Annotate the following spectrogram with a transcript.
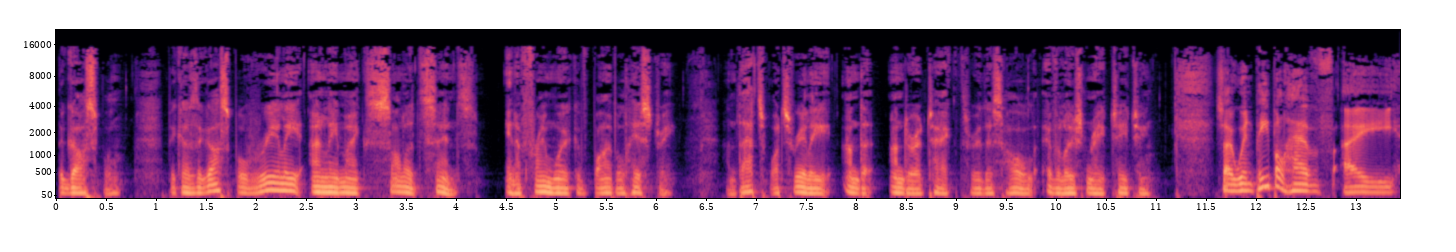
the gospel, because the gospel really only makes solid sense in a framework of Bible history. And that's what's really under, under attack through this whole evolutionary teaching. So when people have a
